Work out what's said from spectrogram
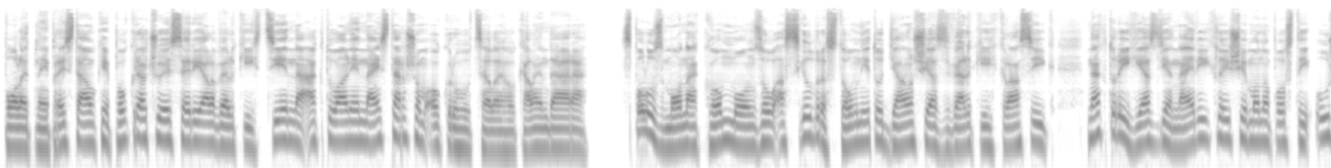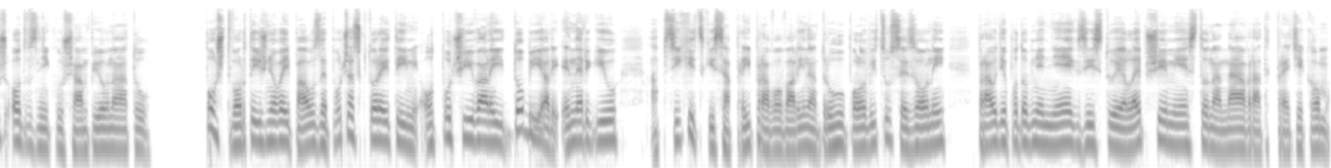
Po letnej prestávke pokračuje seriál veľkých cien na aktuálne najstaršom okruhu celého kalendára. Spolu s Monakom, Monzou a Silverstone je to ďalšia z veľkých klasík, na ktorých jazdia najrýchlejšie monoposty už od vzniku šampionátu. Po štvortýžňovej pauze, počas ktorej týmy odpočívali, dobíjali energiu a psychicky sa pripravovali na druhú polovicu sezóny, pravdepodobne neexistuje lepšie miesto na návrat k pretekom.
